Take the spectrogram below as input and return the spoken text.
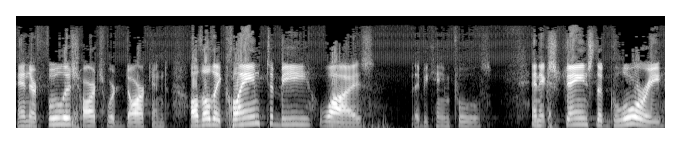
and their foolish hearts were darkened. Although they claimed to be wise, they became fools, and exchanged the glory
